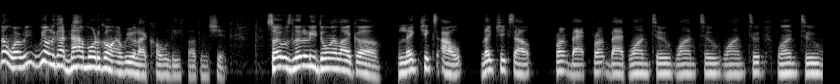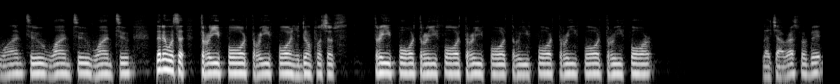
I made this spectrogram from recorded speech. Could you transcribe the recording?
don't worry, we only got nine more to go," and we were like, "Holy fucking shit!" So it was literally doing like uh leg kicks out, leg kicks out, front back, front back, one two, one two, one two, one two, one two, one two, one two. Then it was a three four, three four, and you're doing push-ups. Three four, three four, three four, three four, three four, three four. Let y'all rest for a bit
